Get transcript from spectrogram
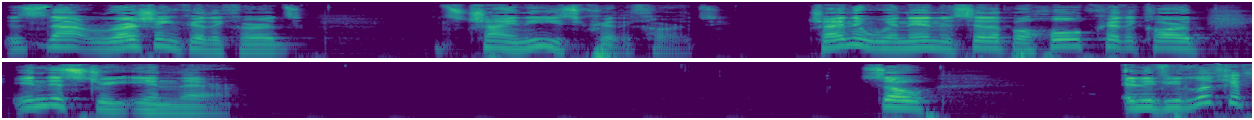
It's not Russian credit cards. It's Chinese credit cards. China went in and set up a whole credit card industry in there. So, and if you look at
